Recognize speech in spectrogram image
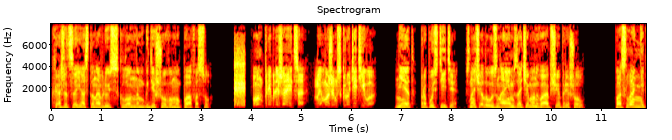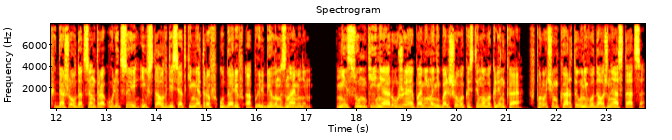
кажется, я становлюсь склонным к дешевому пафосу. Он приближается. Мы можем скрутить его. Нет, пропустите. Сначала узнаем, зачем он вообще пришел. Посланник дошел до центра улицы и встал в десятки метров, ударив о пыль белым знаменем. Ни сумки, ни оружия, помимо небольшого костяного клинка. Впрочем, карты у него должны остаться.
